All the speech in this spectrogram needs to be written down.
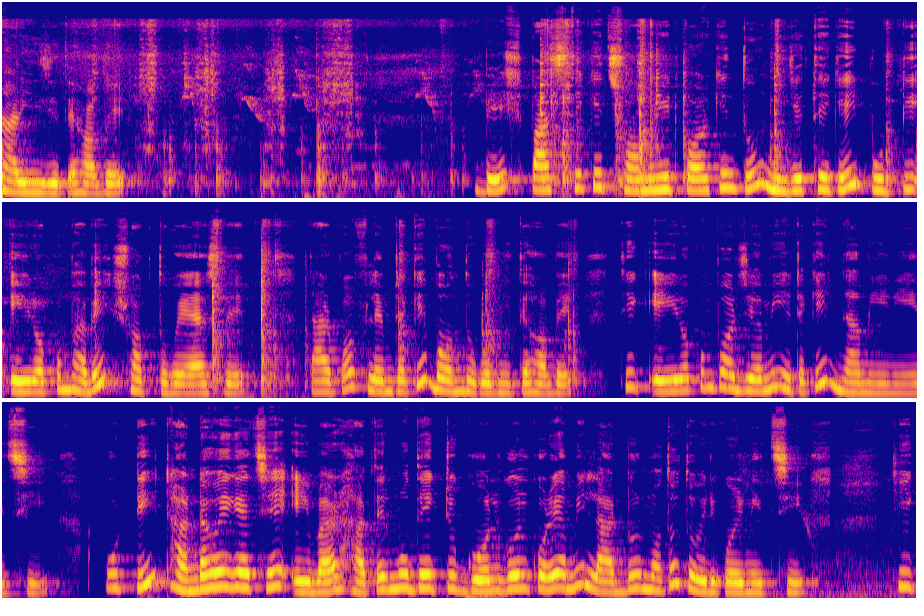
নাড়িয়ে যেতে হবে। বেশ পাঁচ থেকে ছ মিনিট পর কিন্তু নিজের থেকেই পুরটি এই রকমভাবে শক্ত হয়ে আসবে। তারপর ফ্লেমটাকে বন্ধ করে নিতে হবে। ঠিক এই রকম পর্যায়ে আমি এটাকে নামিয়ে নিয়েছি। পুরটি ঠান্ডা হয়ে গেছে, এবার হাতের মধ্যে একটু গোল গোল করে আমি লাড্ডুর মতো তৈরি করে নিচ্ছি। ঠিক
